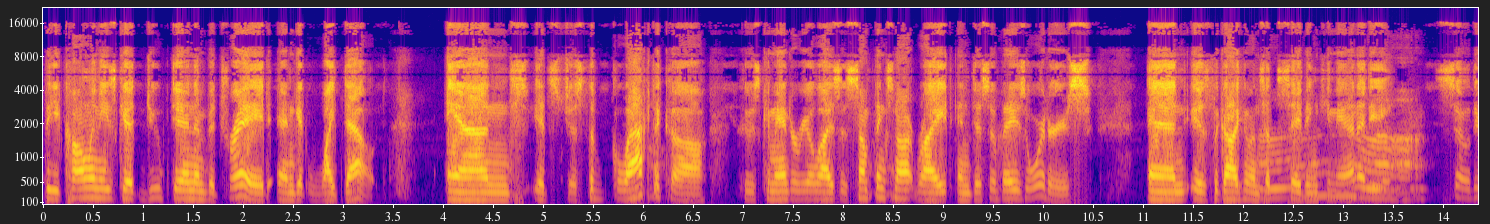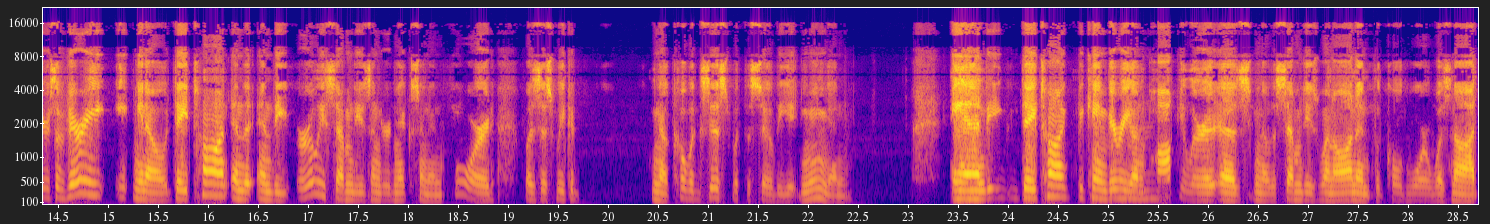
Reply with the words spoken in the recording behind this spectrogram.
the colonies get duped in and betrayed and get wiped out and it's just the Galactica whose commander realizes something's not right and disobeys orders and is the guy who ends up saving humanity. Ah. So there's a very, you know, detente in the in the early 70s under Nixon and Ford was this we could, you know, coexist with the Soviet Union. And detente became very mm. unpopular as you know the 70s went on and the Cold War was not,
